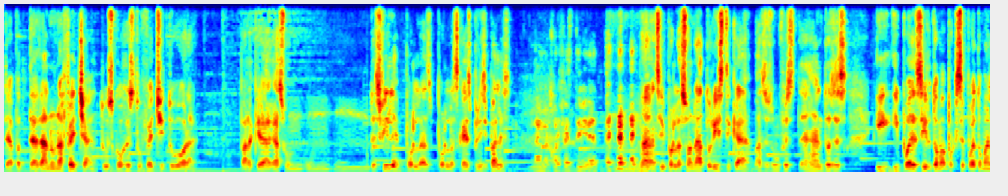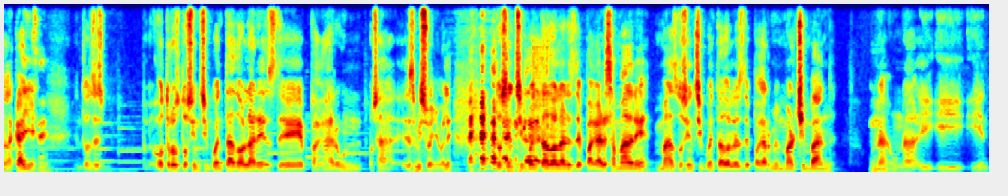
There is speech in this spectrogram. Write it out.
te, te dan una fecha, tú escoges tu fecha y tu hora para que hagas un, un- un desfile por las, por las calles principales. La mejor festividad. Ajá, sí, por la zona turística, haces un fest ajá, entonces, y, y puedes ir tomar, porque se puede tomar en la calle. Sí. Entonces, otros 250 dólares de pagar un. O sea, es mi sueño, ¿vale? 250 dólares de pagar esa madre, más 250 dólares de pagarme un marching band. Una, Ujú. una, y, y,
